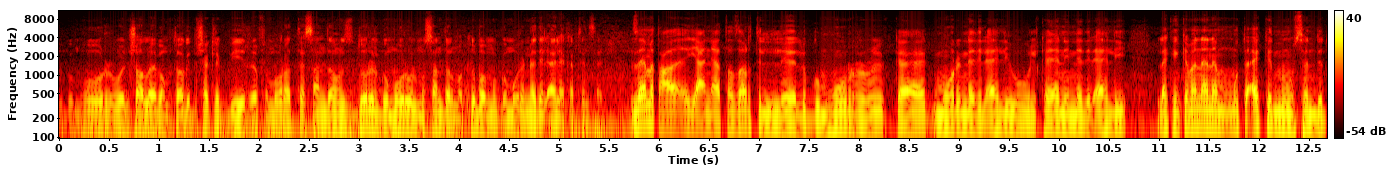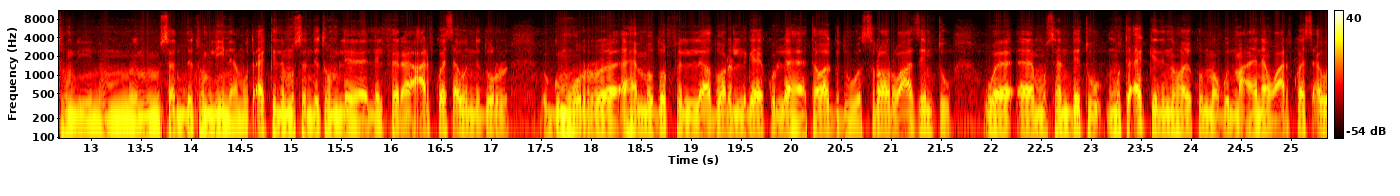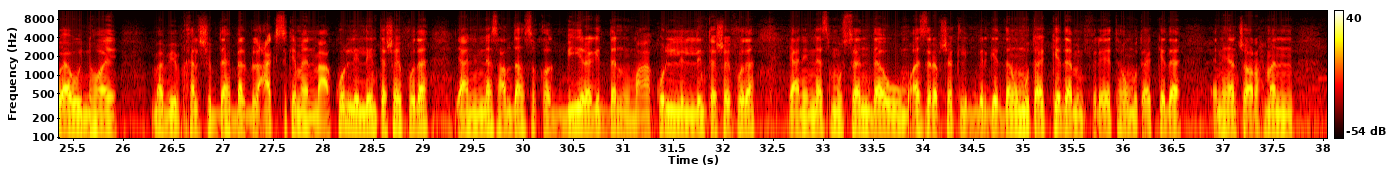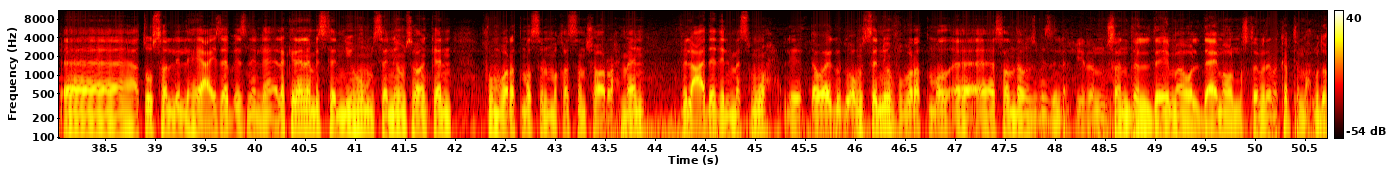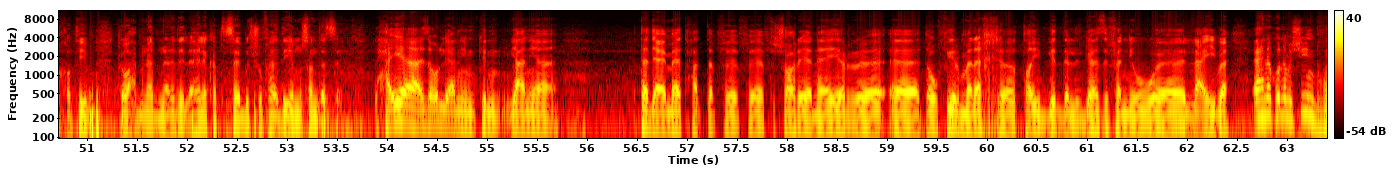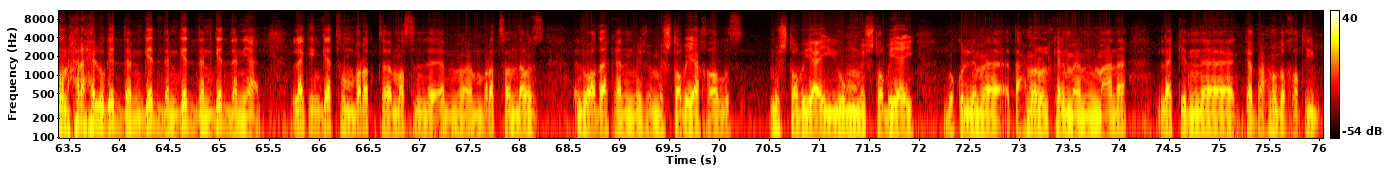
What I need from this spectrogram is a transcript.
الجمهور وإن شاء الله يبقى متواجد بشكل كبير في مباراة سان داونز. دور الجمهور والمساندة المطلوبة من جمهور النادي الأهلي يا كابتن سيد. زي ما تع... يعني اعتذرت لل- للجمهور كجمهور النادي الأهلي والكيان النادي الأهلي لكن كمان أنا متأكد من مساندتهم لينا مساندتهم لينا متأكد من مساندتهم ل- للفرقة. عارف كويس قوي إن دور الجمهور أهم دور في الأدوار اللي جاية كلها تواجده وإصراره وعزيمته ومساندته. متأكد إن هو هيكون موجود معانا وعارف كويس قوي قوي إن هو ما بيبخلش بده بل بالعكس كمان مع كل اللي انت شايفه ده يعني الناس عندها ثقة كبيرة جدا ومع كل اللي انت شايفه ده يعني الناس مساندة ومؤثره بشكل كبير جدا ومتأكدة من فرقتها ومتأكدة إن هي إن شاء الله الرحمن آه، هتوصل للي هي عايزاه بإذن الله. لكن أنا مستنيهم مستنيهم سواء كان في مباراة مصر المقاصه إن شاء الله الرحمن في العدد المسموح للتواجد ومستنيهم في مباراة م- آه، آه، صن داونز بإذن الله. أخيرا المسانده الدائمة والداعمة والمستمرة من كابتن محمود الخطيب كواحد من أبناء النادي الأهلي يا كابتن سيد بتشوف هذه المسانده إزاي؟ الحقيقة عايز أقول يعني يمكن يعني تدعيمات حتى في في في شهر يناير آه، توفير مناخ طيب جدا للجهاز الفني واللعيبة. إحنا كنا ماشيين في منحنى حلو جدا جدا جدا جدا يعني. لكن جت في مباراة مصر مباراة سان داونز الوضع كان مش مش طبيعي خالص. مش طبيعي يوم مش طبيعي بكل ما تحمله الكلمة من معنى. لكن آه، كابتن محمود الخطيب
